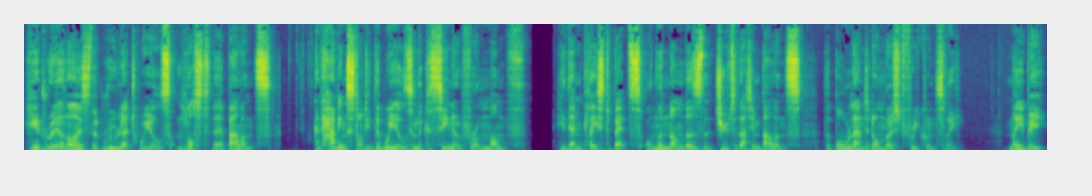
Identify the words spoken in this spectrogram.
he had realised that roulette wheels lost their balance, and having studied the wheels in the casino for a month, he then placed bets on the numbers that, due to that imbalance, the ball landed on most frequently. Maybe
